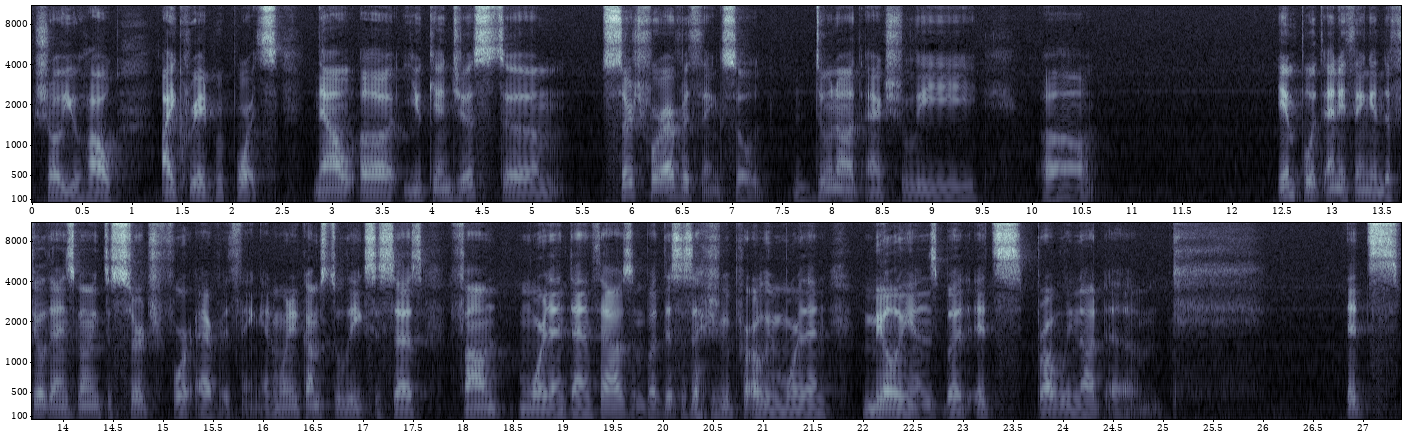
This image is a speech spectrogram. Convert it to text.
show you how I create reports. Now, uh, you can just um, search for everything. So do not actually uh, input anything in the field and it's going to search for everything. And when it comes to leaks, it says found more than 10,000, but this is actually probably more than millions, but it's probably not, um, it's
